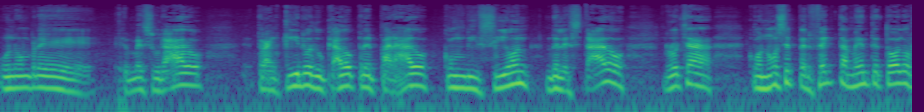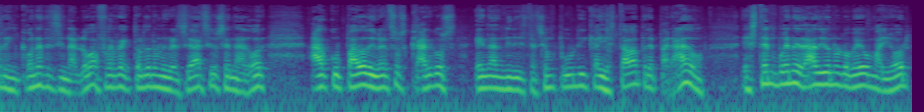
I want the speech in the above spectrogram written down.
un hombre eh, mesurado, tranquilo, educado, preparado, con visión del Estado. Rocha conoce perfectamente todos los rincones de Sinaloa, fue rector de la universidad, ha sido senador, ha ocupado diversos cargos en la administración pública y estaba preparado. Está en buena edad, yo no lo veo mayor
